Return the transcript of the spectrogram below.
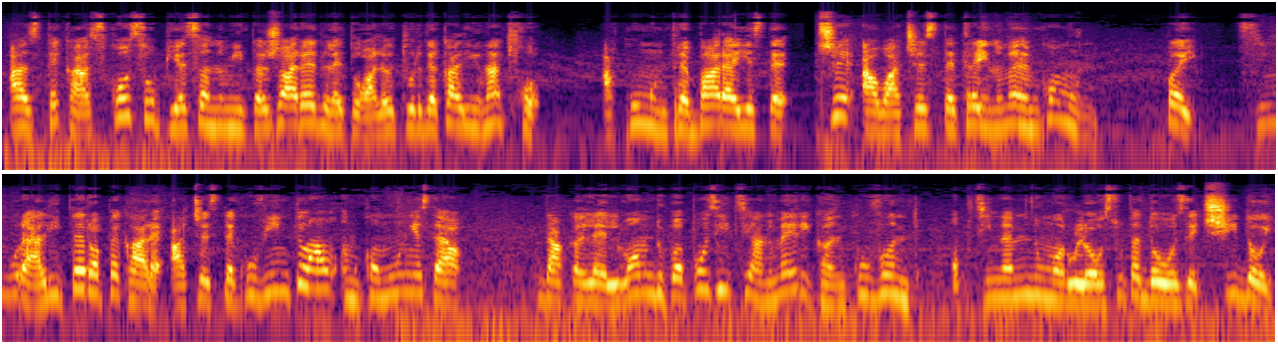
Azteca a scos o piesă numită Jared Leto alături de Kalina Kho. Acum întrebarea este, ce au aceste trei nume în comun? Păi, singura literă pe care aceste cuvinte au în comun este A. Dacă le luăm după poziția numerică în cuvânt, obținem numărul 122.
